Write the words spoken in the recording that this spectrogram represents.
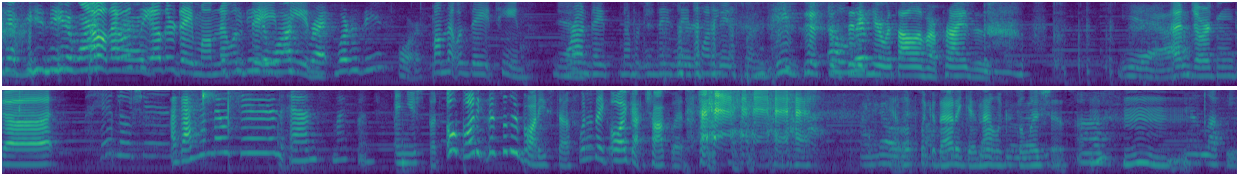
need a, you need a wash no, that was the other day, Mom. That If was you need day a wash 18. rag- What are these for? Mom, that was day 18. Yeah. We're on day, remember today's day 20? We've just been Oh, sitting rip- here with all of our prizes. Yeah. And Jordan got hand lotion. I got hand lotion and my sponge. And your sponge. Oh, body. That's other body stuff. What did I? Oh, I got chocolate. I know. let's look at that again. That looks delicious. Hmm. You're lucky.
